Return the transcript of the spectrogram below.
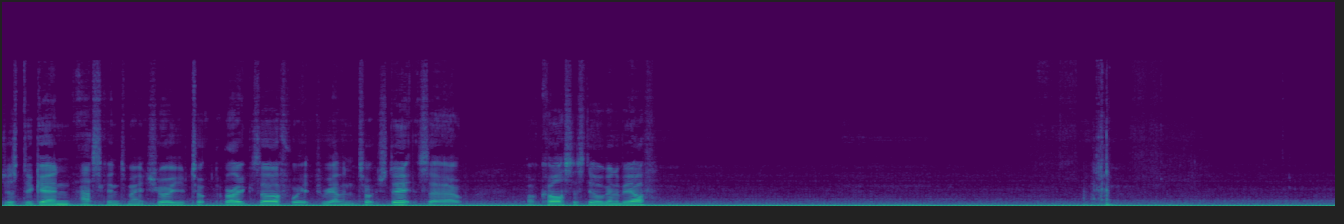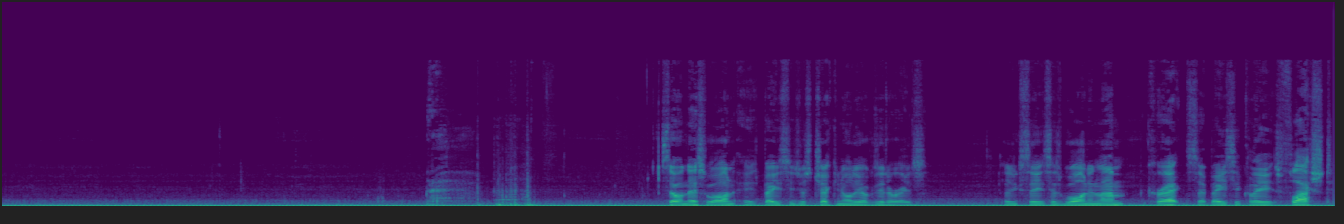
Just again asking to make sure you've took the brakes off, which we haven't touched it, so of course they're still going to be off. So on this one, it's basically just checking all the auxiliaries. As you can see, it says warning lamp, correct. So basically it's flashed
